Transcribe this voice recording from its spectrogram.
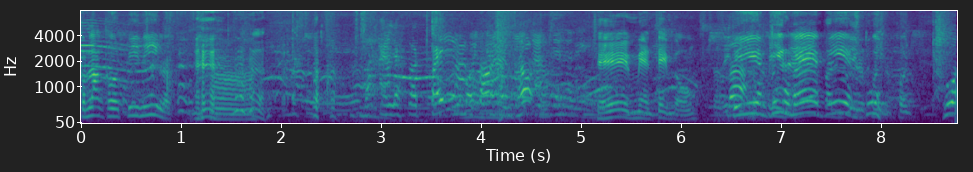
กำลังเกิดปีนี้เหรออ่าไอ้ละก็ไปมาตอนนั้นเถอะเทเมียนเต็มองปีตู้แม่ปีตู้ทั่ว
